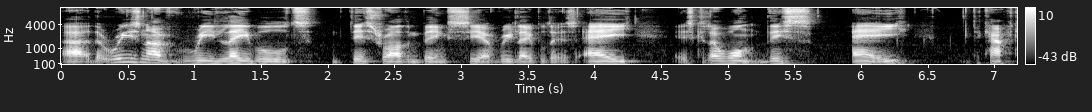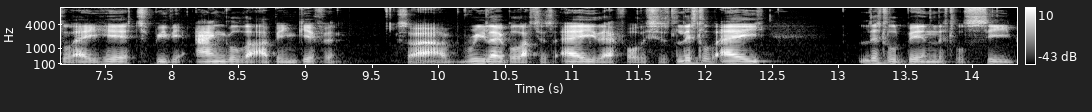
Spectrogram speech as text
Uh, the reason I've relabeled this rather than being c, I've relabeled it as a, is because I want this a the capital A here to be the angle that I've been given. So I've relabeled that as A, therefore this is little a, little b and little c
